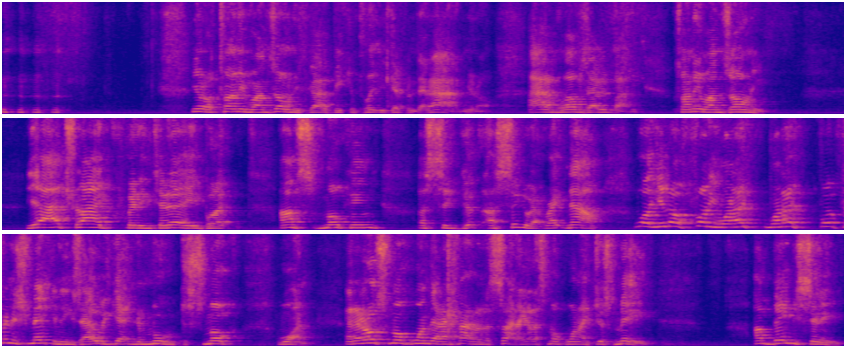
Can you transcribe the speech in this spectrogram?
you know, Tony Ronzoni's got to be completely different than Adam. You know, Adam loves everybody. Tony Ronzoni. Yeah, I tried quitting today, but I'm smoking a, cig- a cigarette right now. Well, you know, funny when I when I finish making these, I always get in the mood to smoke one, and I don't smoke one that I found on the side. I gotta smoke one I just made. I'm babysitting.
